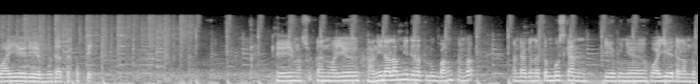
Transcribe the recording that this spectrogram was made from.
Wire dia mudah terkepit. Ok masukkan wire. Ha, ni dalam ni ada satu lubang nampak? Anda kena tembuskan dia punya wire dalam tu.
